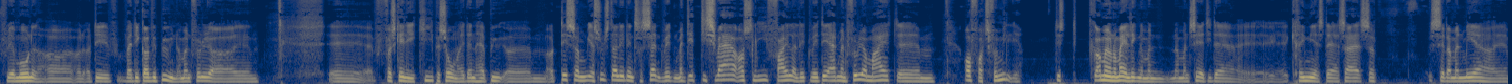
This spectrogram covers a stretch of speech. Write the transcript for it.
flere måneder, og, og, og det, hvad det gør ved byen, og man følger øh, øh, forskellige key-personer i den her by. Øh, og det, som jeg synes, der er lidt interessant ved den, men det desværre også lige fejler lidt ved, det er, at man følger meget øh, offrets familie. Det gør man jo normalt ikke, når man, når man ser de der øh, krimier der, så, så sætter man mere øh,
